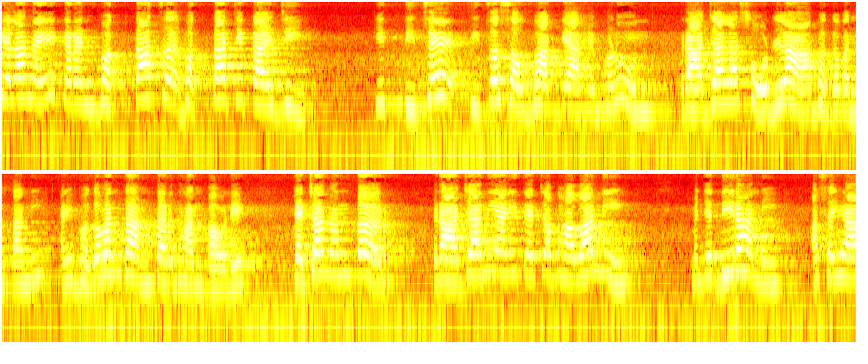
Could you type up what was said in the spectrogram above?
केला नाही कारण भक्ताचं भक्ताची काळजी की तिचे तिचं सौभाग्य आहे म्हणून राजाला सोडला भगवंतांनी आणि भगवंत अंतर्धान पावले. त्याच्यानंतर राजानी आणि त्याच्या भावानी म्हणजे दिरानी असं ह्या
